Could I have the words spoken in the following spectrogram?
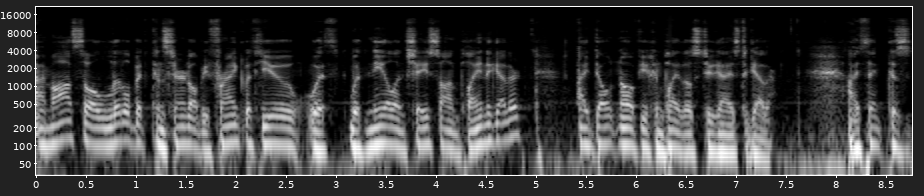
I'm also a little bit concerned. I'll be frank with you with, with Neal and Chiasson playing together. I don't know if you can play those two guys together. I think because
